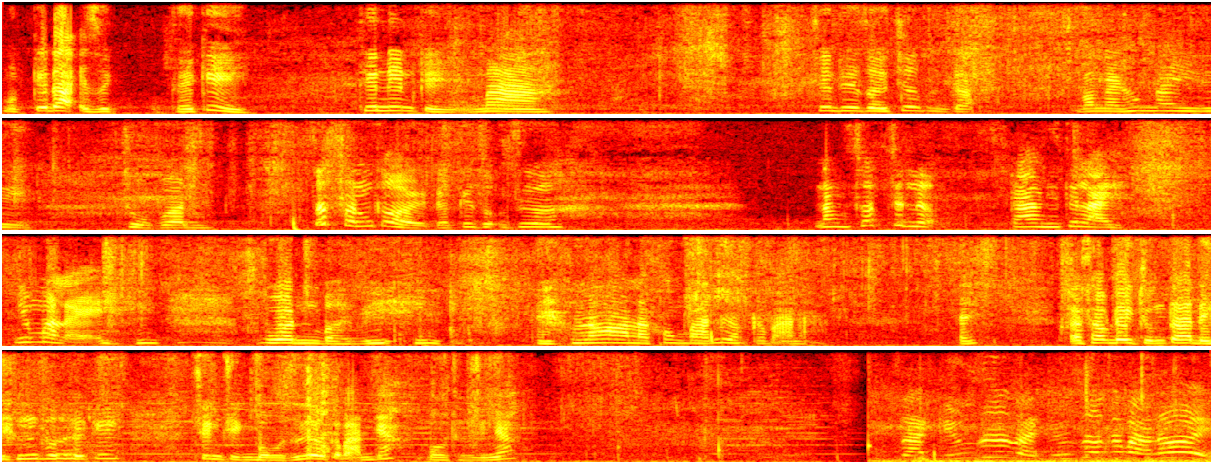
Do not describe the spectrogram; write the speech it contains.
Một cái đại dịch thế kỷ, Thiên niên kỷ mà trên thế giới chưa từng gặp. Và ngày hôm nay thì chủ vườn rất phấn khởi được cái ruộng dưa năng suất chất lượng cao như thế này nhưng mà lại buồn bởi vì lo là không bán được các bạn ạ. Đấy, và sau đây chúng ta đến với cái chương trình bổ dưa các bạn nhé, bổ thử nhé. Giải cứu dưa, giải cứu dưa các bạn ơi.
